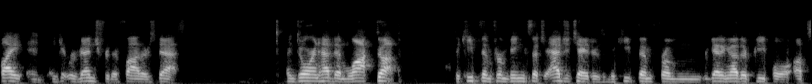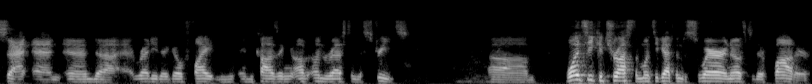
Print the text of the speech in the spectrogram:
fight and, and get revenge for their father's death. And Doran had them locked up to keep them from being such agitators and to keep them from getting other people upset and and uh, ready to go fight and, and causing unrest in the streets. Um, once he could trust them, once he got them to swear an oath to their father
